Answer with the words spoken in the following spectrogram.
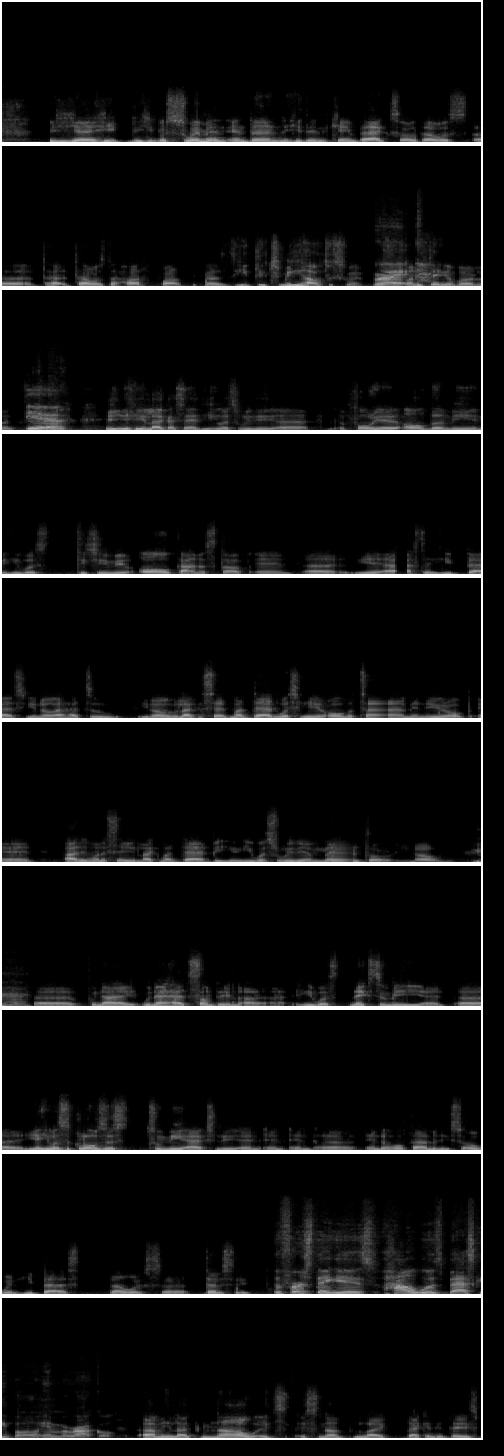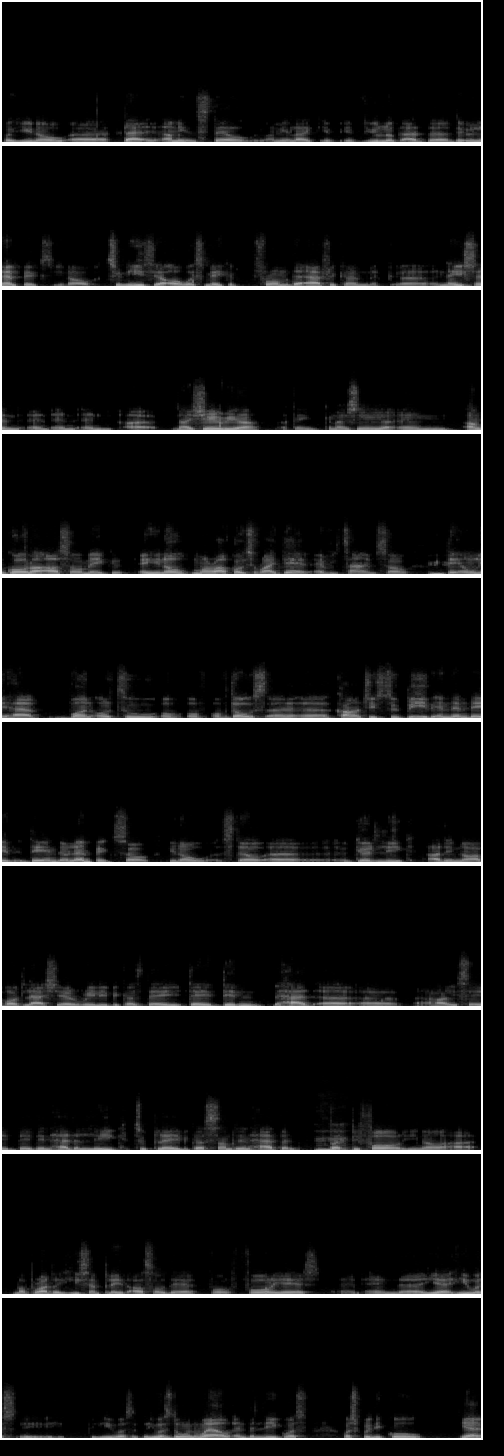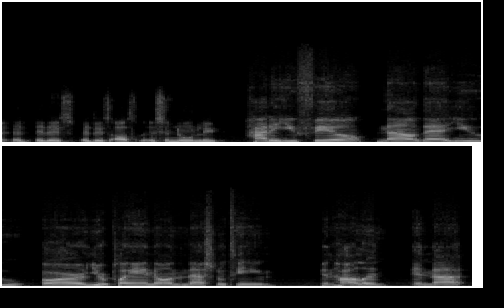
Yeah, he he was swimming and then he didn't came back. So that was uh that, that was the hard part because he teach me how to swim. That's right. funny thing about it. Like yeah. He, he like I said, he was really uh four year older than me and he was teaching me all kind of stuff and uh yeah after he passed you know i had to you know like i said my dad was here all the time in europe and i didn't want to say like my dad be here he was really a mentor you know Mm-hmm. Uh, when I when I had something, uh, he was next to me, and uh, yeah, he was the closest to me actually, and and and uh, and the whole family. So when he passed, that was uh, devastating. The first thing is, how was basketball in Morocco? I mean, like now it's it's not like back in the days, but you know, uh, that I mean, still, I mean, like if, if you look at the the Olympics, you know, Tunisia always make it from the African uh, nation, and and and uh, Nigeria I think Nigeria and Angola also make it. And you know, Morocco is right there every time. So mm-hmm. they only have one or two of, of, of those uh, uh, countries to beat, and then they they in the Olympics. So you know, still uh, a good league. I didn't know about last year really because they they didn't had uh, uh, how you say they didn't had a league to play because something happened. Mm-hmm. But before, you know, uh, my brother Hisham played also there for four years and, and uh, yeah, he was he, he, was he was doing well, and the league was was pretty cool. Yeah, it, it is it is also it's a new league. How do you feel now that you are you're playing on the national team in Holland and not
